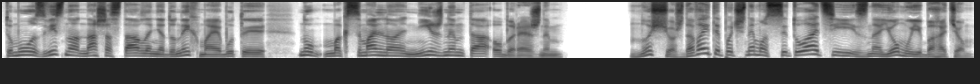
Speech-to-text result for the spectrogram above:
Тому, звісно, наше ставлення до них має бути ну, максимально ніжним та обережним. Ну що ж, давайте почнемо з ситуації, знайомої багатьом.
